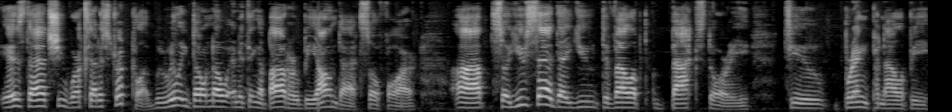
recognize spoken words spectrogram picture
is that she works at a strip club. We really don't know anything about her beyond that so far. Uh, so you said that you developed a backstory to bring Penelope.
